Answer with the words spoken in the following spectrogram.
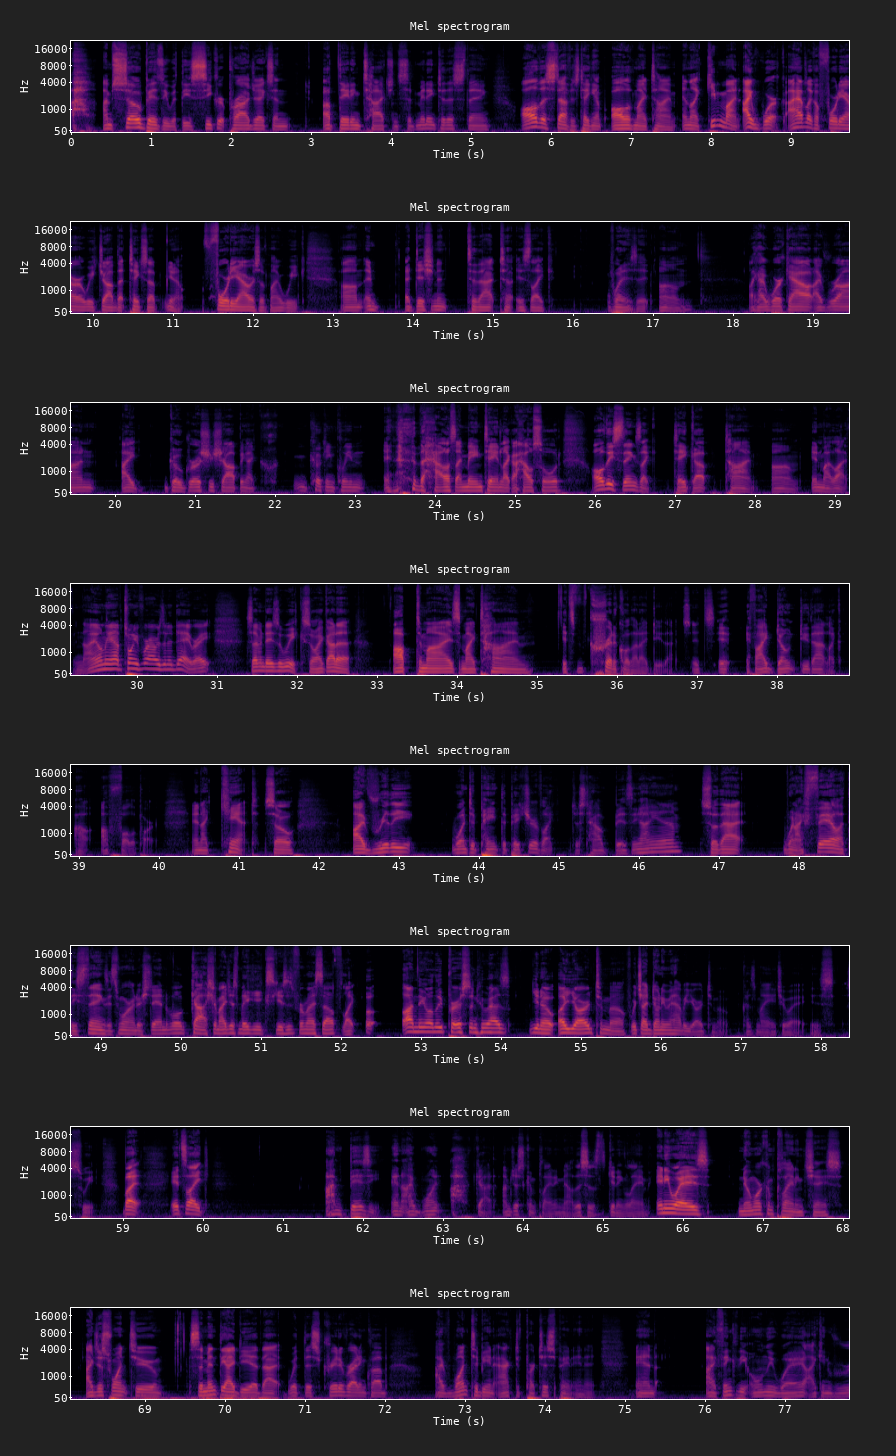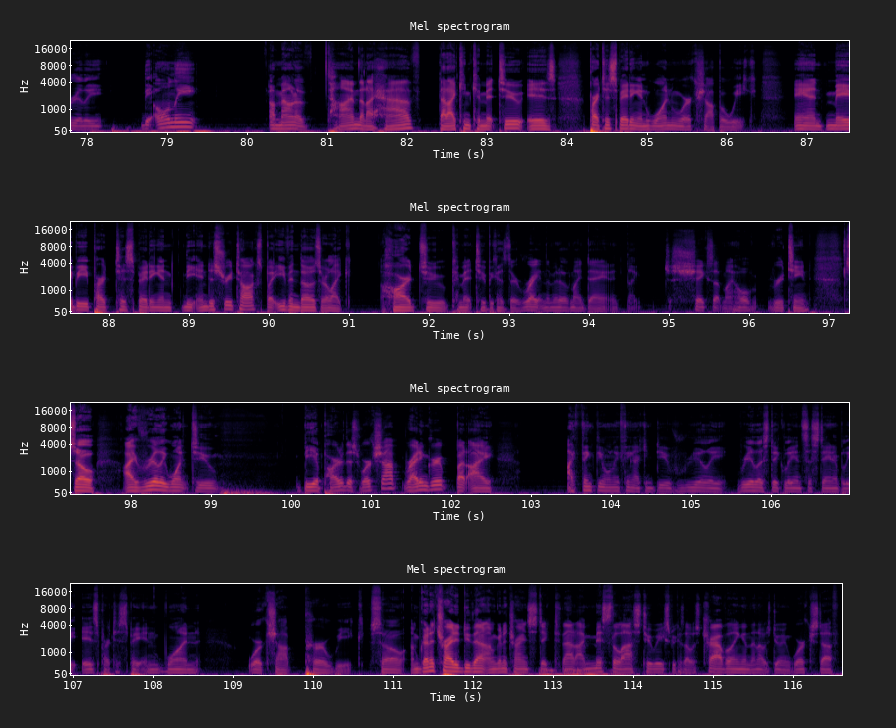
I'm so busy with these secret projects and updating touch and submitting to this thing. All this stuff is taking up all of my time. And like keep in mind, I work. I have like a 40 hour a week job that takes up, you know, 40 hours of my week. Um, and addition to that to, is like what is it? Um, like I work out, I run, I go grocery shopping, I cook and clean in the house, I maintain like a household. All these things like take up time um, in my life. And I only have 24 hours in a day, right? Seven days a week. So I got to optimize my time. It's critical that I do that. It's it, if I don't do that, like I'll, I'll fall apart, and I can't. So I really want to paint the picture of like just how busy I am, so that when I fail at these things, it's more understandable. Gosh, am I just making excuses for myself? Like uh, I'm the only person who has you know a yard to mow, which I don't even have a yard to mow because my HOA is sweet. But it's like I'm busy and I want oh god, I'm just complaining now. This is getting lame. Anyways, no more complaining, Chase. I just want to cement the idea that with this creative writing club, I want to be an active participant in it. And I think the only way I can really the only amount of time that I have that I can commit to is participating in one workshop a week and maybe participating in the industry talks, but even those are like hard to commit to because they're right in the middle of my day and it like just shakes up my whole routine. So I really want to be a part of this workshop writing group, but I I think the only thing I can do really realistically and sustainably is participate in one workshop per week. So I'm gonna try to do that. I'm gonna try and stick to that. I missed the last two weeks because I was traveling and then I was doing work stuff.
